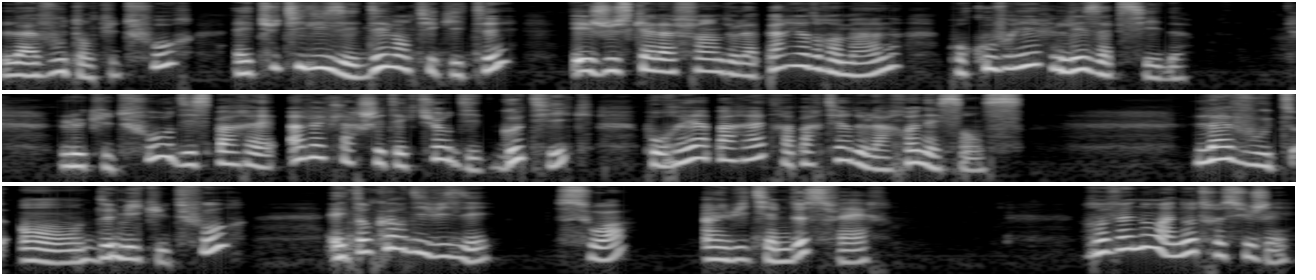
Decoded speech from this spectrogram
La voûte en cul-de-four est utilisée dès l'Antiquité et jusqu'à la fin de la période romane pour couvrir les absides. Le cul-de-four disparaît avec l'architecture dite gothique pour réapparaître à partir de la Renaissance. La voûte en demi-cul-de-four est encore divisée, soit un huitième de sphère. Revenons à notre sujet.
